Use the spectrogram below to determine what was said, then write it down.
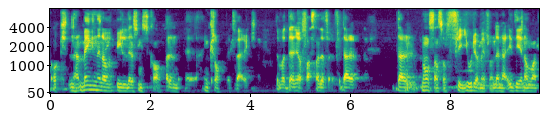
Och den här mängden av bilder som skapar en, eh, en kropp, ett verk, det var den jag fastnade för. För där, där någonstans så frigjorde jag mig från den här idén om att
